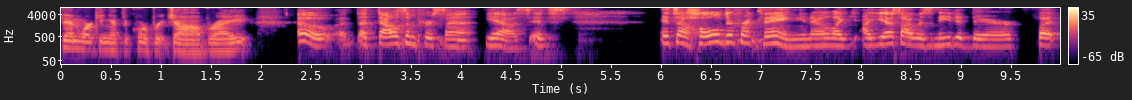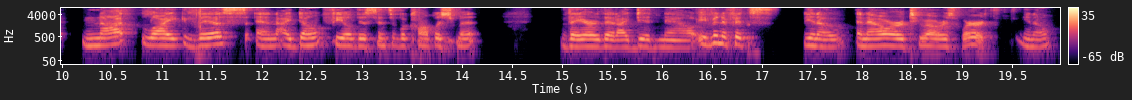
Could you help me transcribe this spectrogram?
than working at the corporate job right Oh, a, thousand percent. Yes. It's, it's a whole different thing, you know, like I, yes, I was needed there, but not like this. And I don't feel this sense of accomplishment there that I did now, even if it's, you know, an hour or two hours worth, you know,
